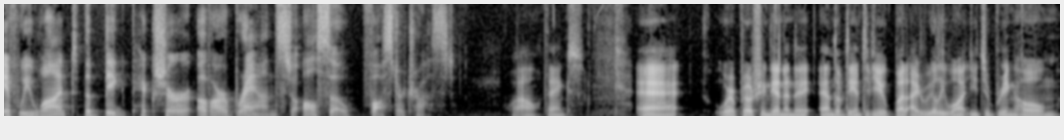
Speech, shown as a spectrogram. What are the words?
if we want the big picture of our brands to also foster trust. Wow, thanks. Uh, we're approaching the end, of the end of the interview, but I really want you to bring home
